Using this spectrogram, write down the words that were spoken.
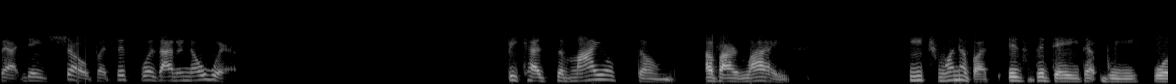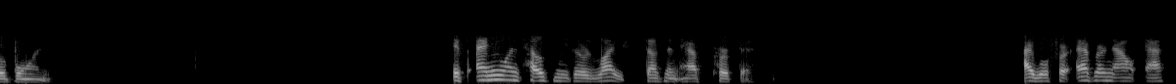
that day's show, but this was out of nowhere. Because the milestones of our lives, each one of us is the day that we were born. If anyone tells me their life doesn't have purpose, I will forever now ask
